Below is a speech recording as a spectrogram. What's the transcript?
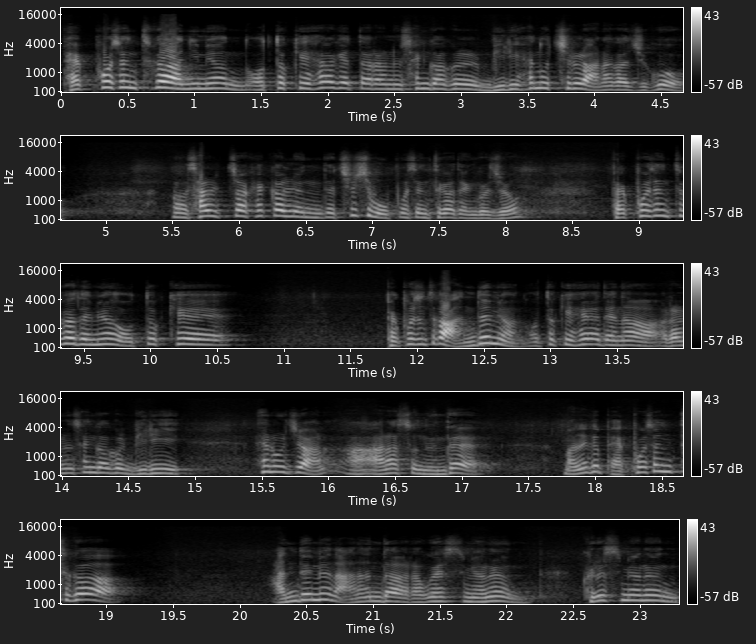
100%가 아니면 어떻게 해야겠다라는 생각을 미리 해놓지를 않아가지고 어, 살짝 헷갈렸는데 75%가 된 거죠. 100%가 되면 어떻게 100%가 안 되면 어떻게 해야 되나라는 생각을 미리 해놓지 않았었는데 만약에 100%가 안 되면 안 한다라고 했으면은 그랬으면은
